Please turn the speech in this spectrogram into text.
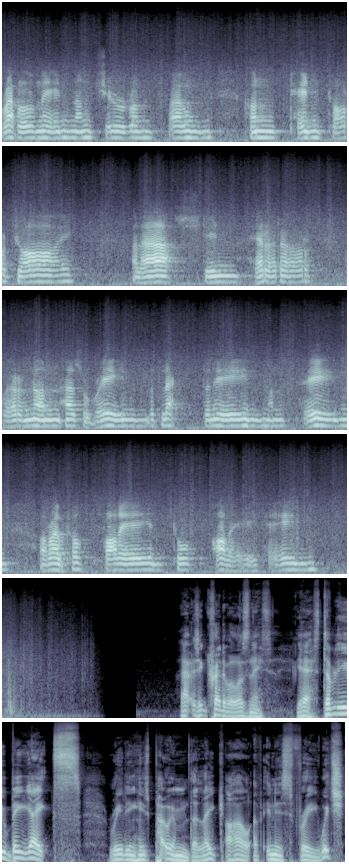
travelled men and children found content or joy, a last inheritor where none has reigned but lacked a name and fame, or out of folly into folly came. That was incredible, wasn't it? Yes, W.B. Yeats reading his poem, The Lake Isle of Innisfree, which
